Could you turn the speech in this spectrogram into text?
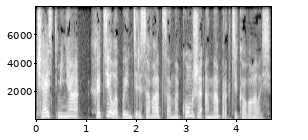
Часть меня хотела поинтересоваться, на ком же она практиковалась.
